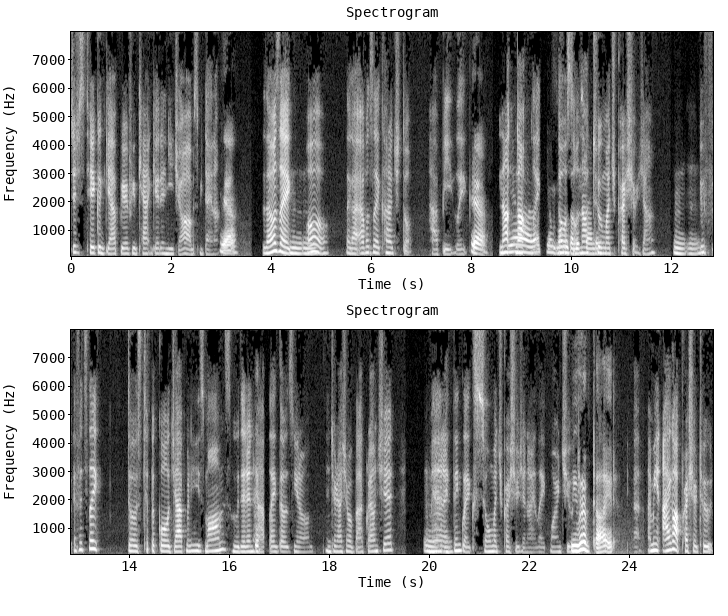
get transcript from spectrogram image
just take a gap year if you can't get any jobs, みたいな。 Yeah. That was like, うんうん oh, like I, I was like kind of ちょっと happy, like Yeah. not Yeah, not like your mom so was so not too understanding. much pressure, じゃん。うんうん。 if if it's like those typical Japanese moms who didn't Yeah. have like those, you know, international background shit, うんうん man, I think like so much pressure, Janai. Like, why aren't you? We would have died. Yeah. I mean, I got pressure too,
